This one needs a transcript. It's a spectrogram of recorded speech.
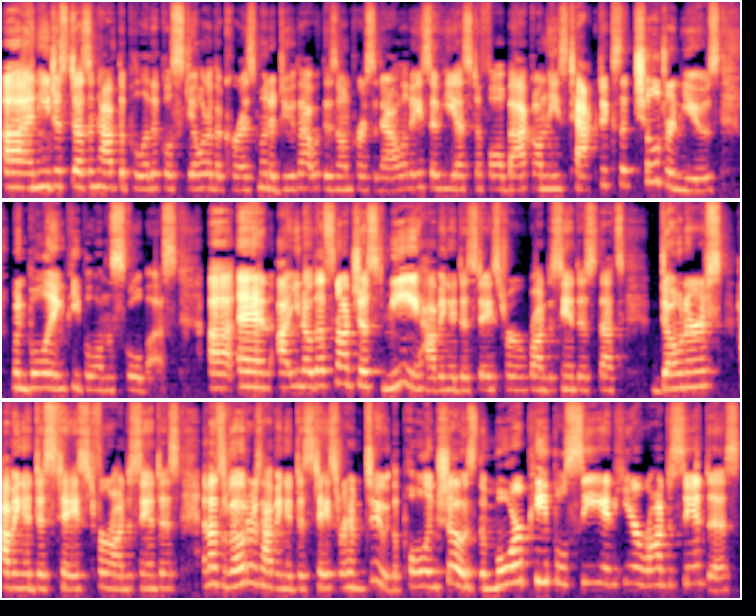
Uh, and he just doesn't have the political skill or the charisma to do that with his own personality. So he has to fall back on these tactics that children use when bullying people on the school bus. Uh, and, uh, you know, that's not just me having a distaste for Ron DeSantis. That's donors having a distaste for Ron DeSantis. And that's voters having a distaste for him, too. The polling shows the more people see and hear Ron DeSantis,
